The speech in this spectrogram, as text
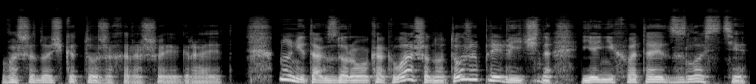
Ваша дочка тоже хорошо играет. Ну, не так здорово, как ваша, но тоже прилично. Ей не хватает злости,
